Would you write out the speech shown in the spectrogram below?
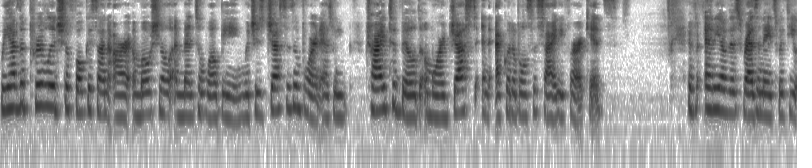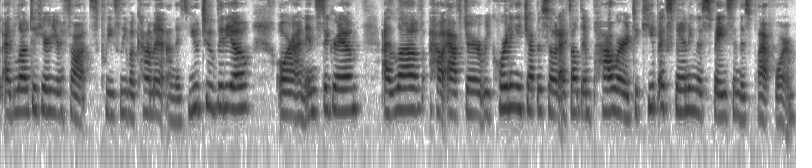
we have the privilege to focus on our emotional and mental well being, which is just as important as we try to build a more just and equitable society for our kids. If any of this resonates with you, I'd love to hear your thoughts. Please leave a comment on this YouTube video or on Instagram. I love how after recording each episode, I felt empowered to keep expanding the space in this platform.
